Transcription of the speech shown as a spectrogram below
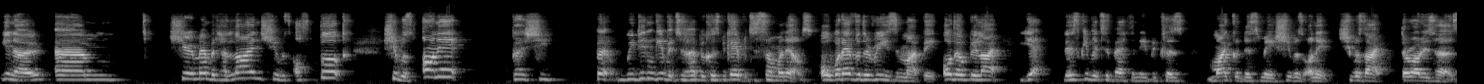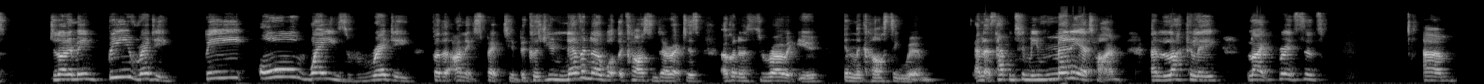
you know, um, she remembered her lines. She was off book. She was on it but she but we didn't give it to her because we gave it to someone else or whatever the reason might be. Or they'll be like yeah let's give it to bethany because my goodness me she was on it. She was like the role is hers. Do you know what i mean? Be ready. Be always ready for the unexpected because you never know what the casting directors are going to throw at you in the casting room. And that's happened to me many a time. And luckily like for instance um,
